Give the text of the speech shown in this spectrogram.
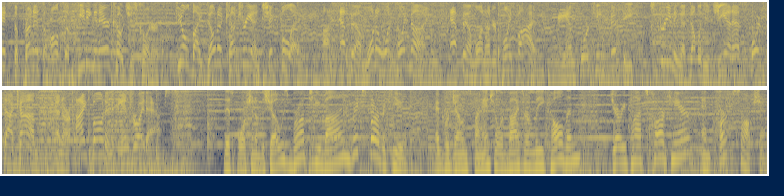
It's the Prentice Allsup Heating and Air Coaches Corner, fueled by Donut Country and Chick oh fil A on FM 101.9, FM 100.5, AM 1450, streaming at WGNSSports.com and our iPhone and Android apps. This portion of the show is brought to you by Rick's Barbecue, Edward Jones Financial Advisor Lee Colvin, Jerry Potts Car Care, and Parks Auction.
